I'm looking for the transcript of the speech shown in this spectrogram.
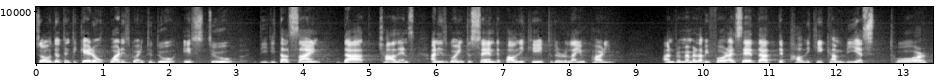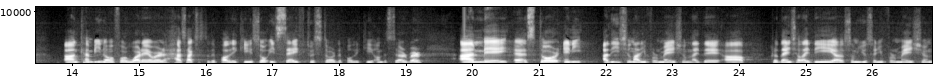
So the authenticator, what it's going to do is to digital sign that challenge, and it's going to send the public key to the relying party. And remember that before I said that the public key can be a store and can be known for whatever has access to the public key. So it's safe to store the public key on the server and may uh, store any additional information like the uh, credential ID, or some user information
